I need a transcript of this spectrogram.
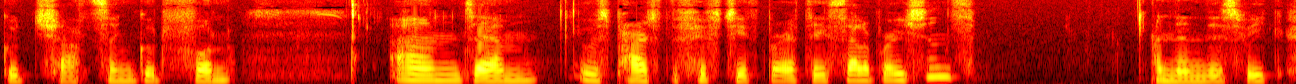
good chats and good fun. And um, it was part of the 50th birthday celebrations. And then this week,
